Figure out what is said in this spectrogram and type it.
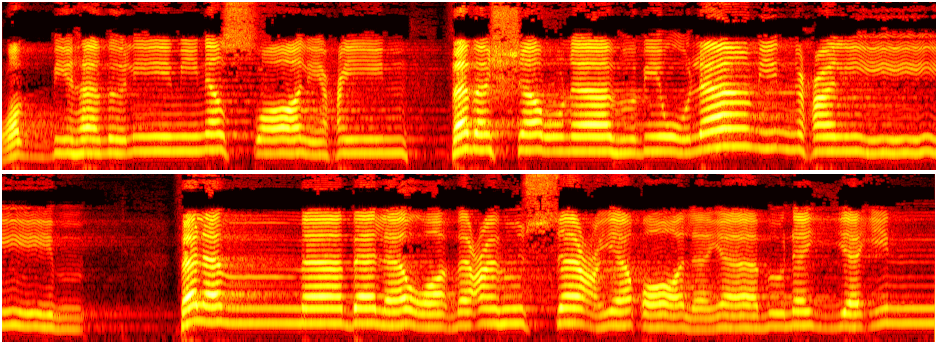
رَبِّ هَبْ لِي مِنَ الصَّالِحِينَ. فَبَشَّرْنَاهُ بِغُلَامٍ حَلِيمٍ. فَلَمَّا بَلَغَ مَعَهُ السَّعْيَ قَالَ يَا بُنَيَّ إِنِّي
